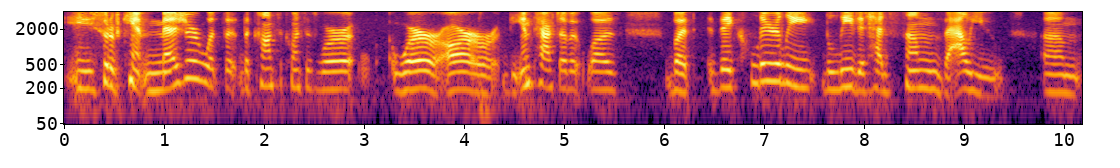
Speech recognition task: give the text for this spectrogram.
you sort of can't measure what the, the consequences were, were or are, or the impact of it was, but they clearly believed it had some value. Um,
